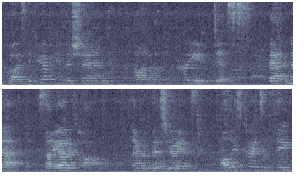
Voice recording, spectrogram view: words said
because if you have a condition, um, herniated discs, bad neck, sciatica, plantar fasciitis, all these kinds of things,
